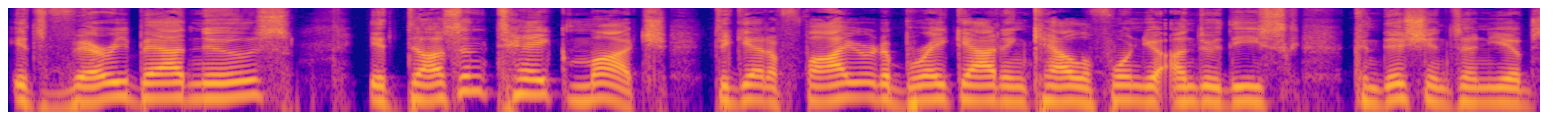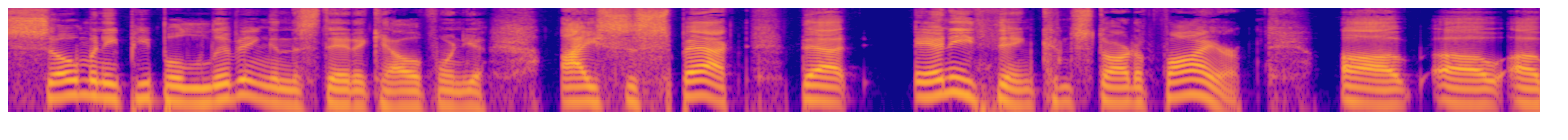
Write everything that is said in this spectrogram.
it's very bad news. It doesn't take much to get a fire to break out in California under these conditions, and you have so many people living in the state of California. I suspect that anything can start a fire. Uh, uh, uh,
